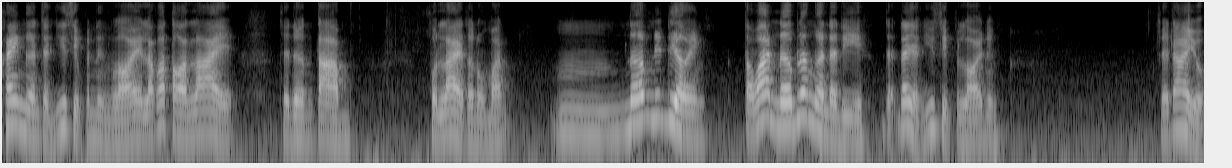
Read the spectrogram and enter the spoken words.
ให้เงินจาก 20 เป็น 100 แล้วก็ตอนไล่จะเดินตามคนไล่อัตโนมัติ อืม เนิร์ฟนิดเดียวเอง แต่ว่าเนิร์ฟเรื่องเงินอะดี ได้อย่าง20เป็นร้อยหนึ่งใช้ได้อยู่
